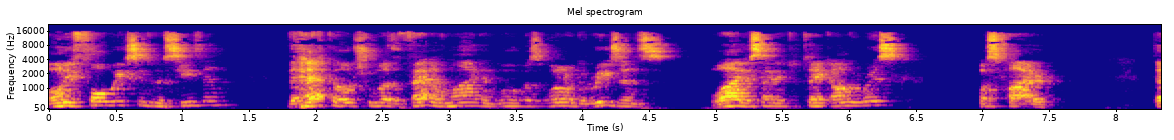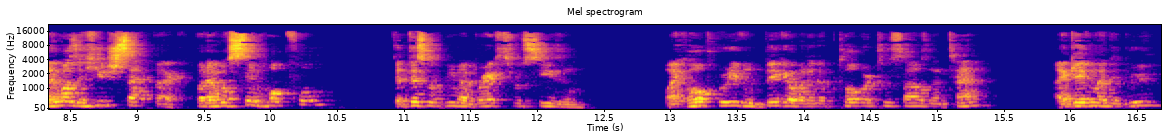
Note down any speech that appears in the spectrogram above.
only four weeks into the season, the head coach, who was a fan of mine and who was one of the reasons why I decided to take on the risk, was fired. That was a huge setback, but I was still hopeful that this would be my breakthrough season. My hopes were even bigger when in October 2010, I gave my debut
